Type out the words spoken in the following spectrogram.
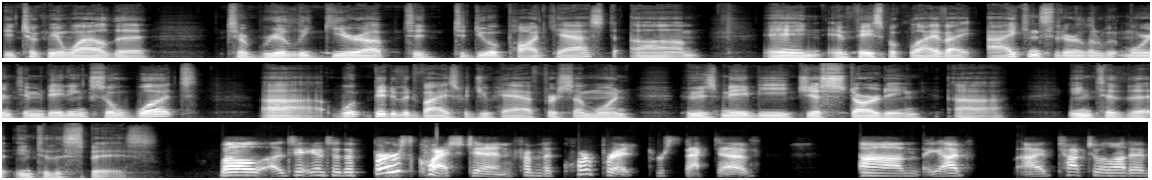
it took me a while to to really gear up to to do a podcast. Um, and and Facebook Live, I I consider a little bit more intimidating. So what uh, what bit of advice would you have for someone who's maybe just starting uh, into the into the space? Well, uh, to answer the first question from the corporate perspective, um, I've I've talked to a lot of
